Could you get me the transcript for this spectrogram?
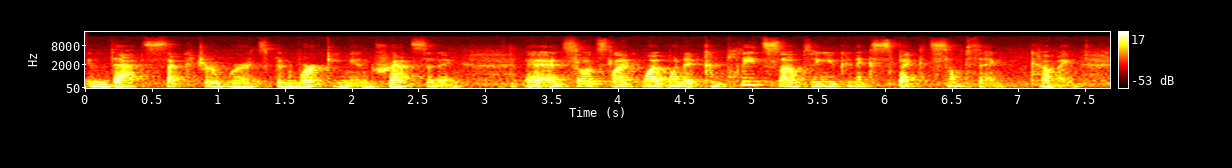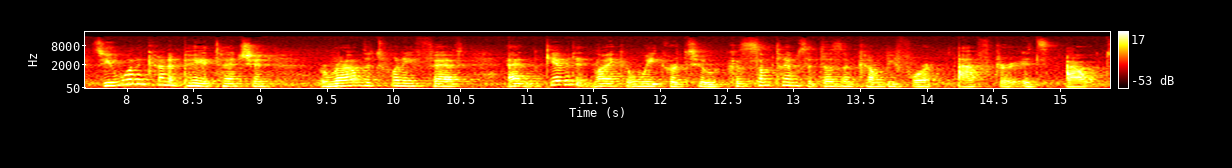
in that sector where it's been working and transiting. And so it's like when, when it completes something, you can expect something coming. So you want to kind of pay attention around the 25th and give it like a week or two because sometimes it doesn't come before after it's out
